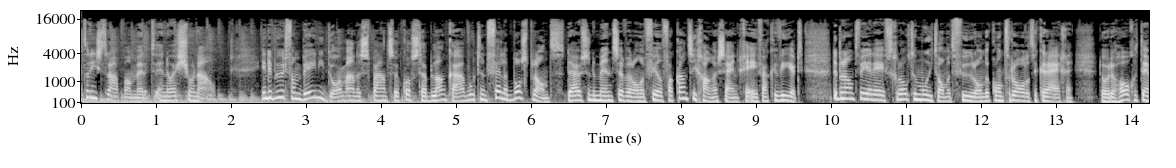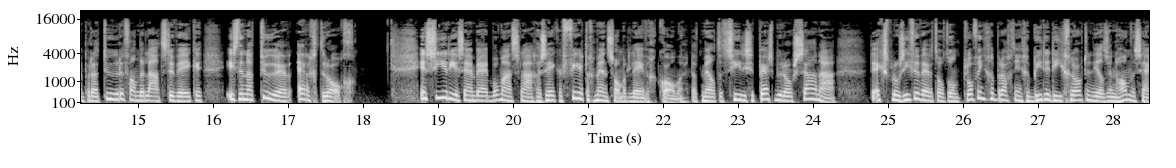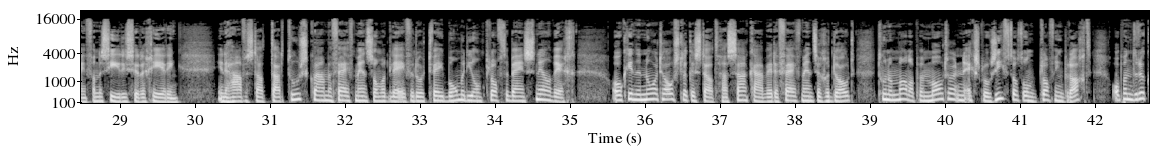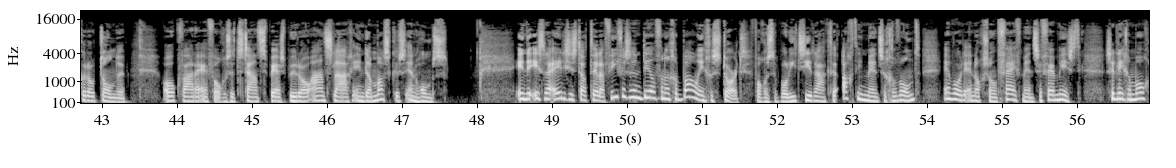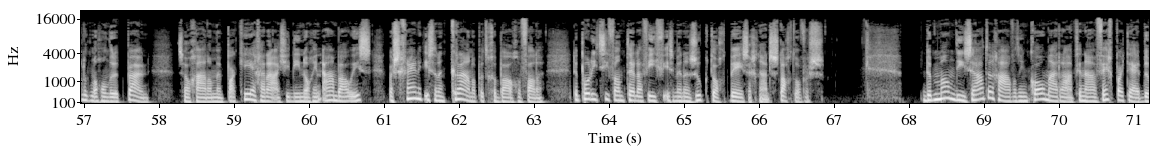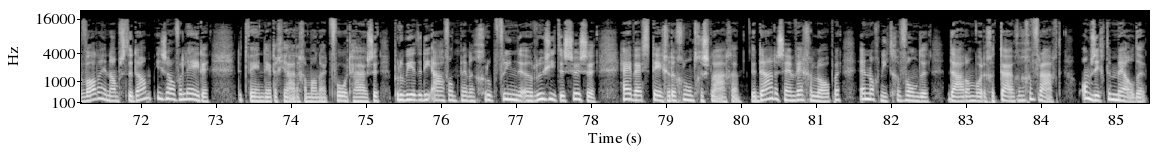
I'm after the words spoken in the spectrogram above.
Katrien Straatman met het NOS Journaal. In de buurt van Benidorm aan de Spaanse Costa Blanca woedt een felle bosbrand. Duizenden mensen, waaronder veel vakantiegangers, zijn geëvacueerd. De brandweer heeft grote moeite om het vuur onder controle te krijgen. Door de hoge temperaturen van de laatste weken is de natuur erg droog. In Syrië zijn bij bomaanslagen zeker 40 mensen om het leven gekomen. Dat meldt het Syrische persbureau Sana. De explosieven werden tot ontploffing gebracht in gebieden die grotendeels in handen zijn van de Syrische regering. In de havenstad Tartus kwamen vijf mensen om het leven door twee bommen die ontploften bij een snelweg. Ook in de noordoostelijke stad Hasaka werden vijf mensen gedood toen een man op een motor een explosief tot ontploffing bracht op een drukke rotonde. Ook waren er volgens het staatspersbureau aanslagen in Damascus en Homs. In de Israëlische stad Tel Aviv is een deel van een gebouw ingestort. Volgens de politie raakten 18 mensen gewond en worden er nog zo'n 5 mensen vermist. Ze liggen mogelijk nog onder het puin. Het zou gaan om een parkeergarage die nog in aanbouw is. Waarschijnlijk is er een kraan op het gebouw gevallen. De politie van Tel Aviv is met een zoektocht bezig naar de slachtoffers. De man die zaterdagavond in coma raakte na een vechtpartij op de Wallen in Amsterdam is overleden. De 32-jarige man uit Voorthuizen probeerde die avond met een groep vrienden een ruzie te sussen. Hij werd tegen de grond geslagen. De daders zijn weggelopen en nog niet gevonden. Daarom worden getuigen gevraagd om zich te melden.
